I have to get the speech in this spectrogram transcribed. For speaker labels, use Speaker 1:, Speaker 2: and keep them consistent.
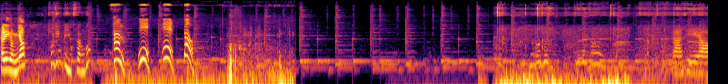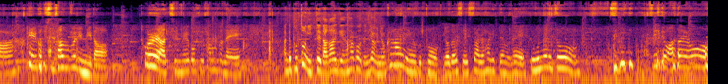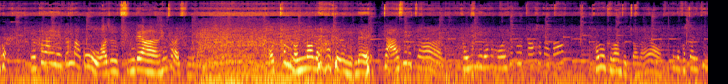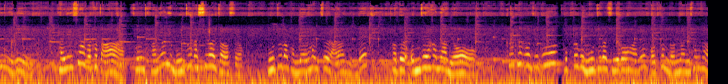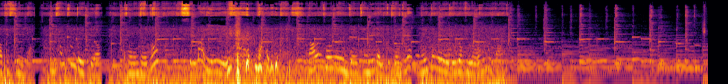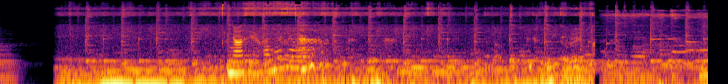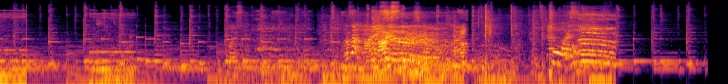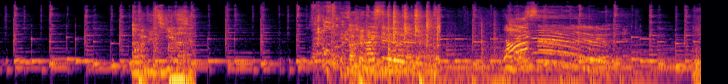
Speaker 1: 다리 경력?
Speaker 2: 초딩 때 육상부?
Speaker 3: 3, 2, 1, 고!
Speaker 1: 안녕하세요. 7시 3분입니다. 토요일 아침 7시 3분에. 아, 근데 보통 이때 나가긴 하거든요. 왜냐면 클라이밍을 보통 8시에 시작을 하기 때문에. 근데 오늘은 좀 짐이 많아요. 클라이밍 끝나고 아주 중대한 행사가 있습니다. 어텀 런런을 했는데 제가 아시겠지만 달리기를 한번 해볼까 하다가 바로 그만뒀잖아요. 근데 갑자기 피디님이 달리기 시합을 하자. 저는 당연히 모두가 싫어할 줄 알았어요. 모두가 반대를 할 줄 알았는데 다들 언제 하냐며 그렇게 해가지고 저 빼고 모두가 즐거워하는 어텀 런런이 성사가 됐습니다. 그리고 상품도 있대요. 저는 그래도 신발이 나를 나는 저는 이제 장비가 있기 때문에 1등을 노려보려고 합니다. 안녕하세요. 안녕하세요.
